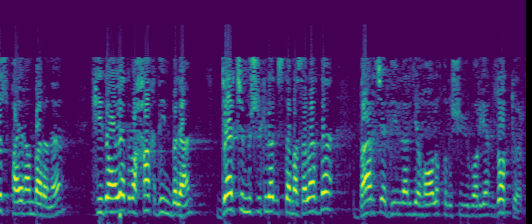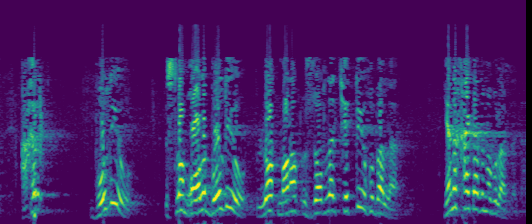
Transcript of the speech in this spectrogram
O'z payg'ambarini hidoyat va haq din bilan garchi mushriklar istamasalarda barcha dinlarga g'olib qilishni yuborgan zotdir. Axir bo'ldi-yu. Islom g'olib bo'ldi-yu. Lot, Manot, Uzzodlar ketdi-yu xuballar. Yana qaytadimi bular dedi.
